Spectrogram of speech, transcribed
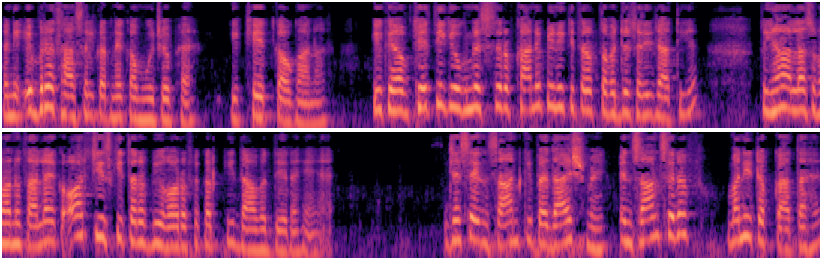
یعنی عبرت حاصل کرنے کا موجب ہے یہ کھیت کا اگانا۔ کیونکہ اب کھیتی کے اگنے سے صرف کھانے پینے کی طرف توجہ چلی جاتی ہے، تو یہاں اللہ سبحان تعالیٰ ایک اور چیز کی طرف بھی غور و فکر کی دعوت دے رہے ہیں۔ جیسے انسان کی پیدائش میں انسان صرف منی ٹپکاتا ہے،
